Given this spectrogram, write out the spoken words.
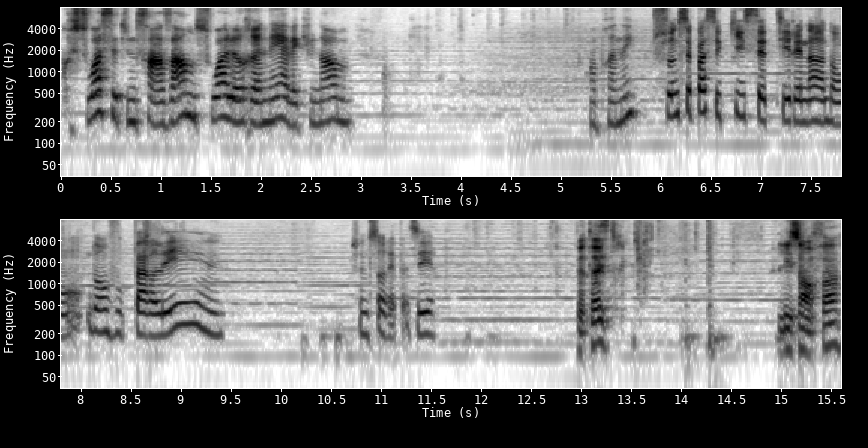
que soit c'est une sans-âme, soit elle renaît avec une âme. Vous comprenez? Je ne sais pas c'est qui cette Iréna dont, dont vous parlez. Je ne saurais pas dire. Peut-être les enfants.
